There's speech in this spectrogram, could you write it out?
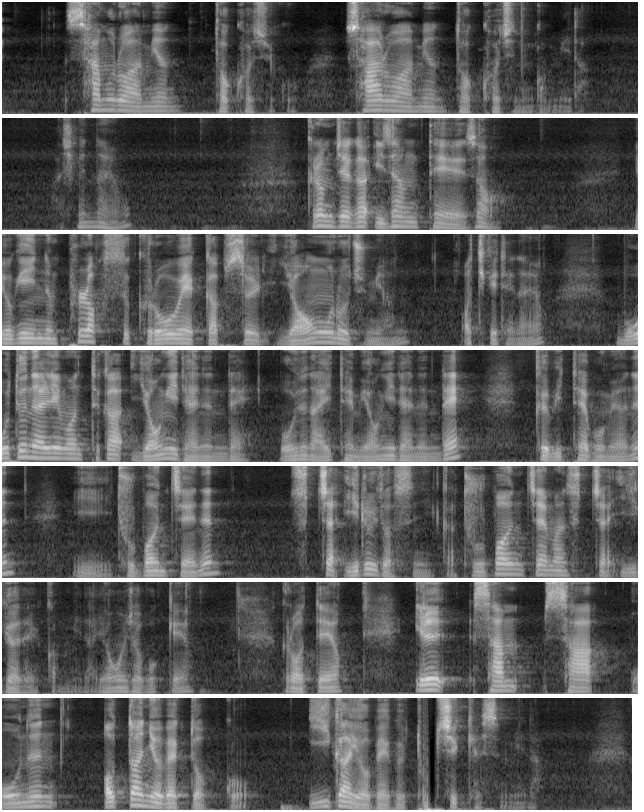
3으로 하면 더 커지고 4로 하면 더 커지는 겁니다. 아시겠나요? 그럼 제가 이 상태에서 여기 있는 flex grow의 값을 0으로 주면 어떻게 되나요? 모든 element가 0이 되는데 모든 아이템이 0이 되는데 그 밑에 보면은 이 두 번째는 숫자 2를 줬으니까 두 번째만 숫자 2가 될 겁니다. 0을 줘볼게요. 그럼 어때요? 1, 3, 4, 5는 어떠한 여백도 없고 2가 여백을 독식했습니다.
